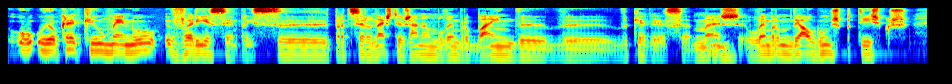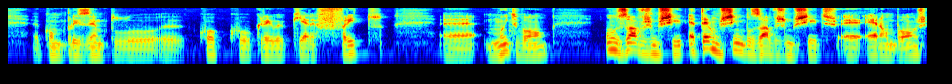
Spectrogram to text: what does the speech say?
Eu creio que o menu varia sempre. E se, para te ser honesto, eu já não me lembro bem de, de, de cabeça, mas lembro-me de alguns petiscos, como por exemplo, eh, coco, creio eu que era frito, eh, muito bom. Uns ovos mexidos, até uns simples ovos mexidos eh, eram bons.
